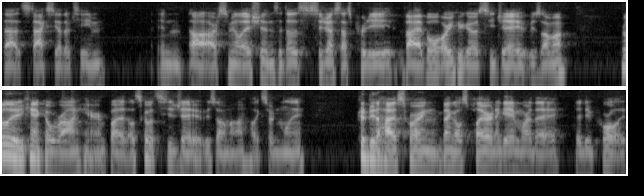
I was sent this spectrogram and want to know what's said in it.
that stacks the other team. In uh, our simulations, it does suggest that's pretty viable. Or you could go CJ Uzomah really you can't go wrong here. But let's go with CJ Uzomah. Like certainly could be the highest scoring Bengals player in a game where they they do poorly.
